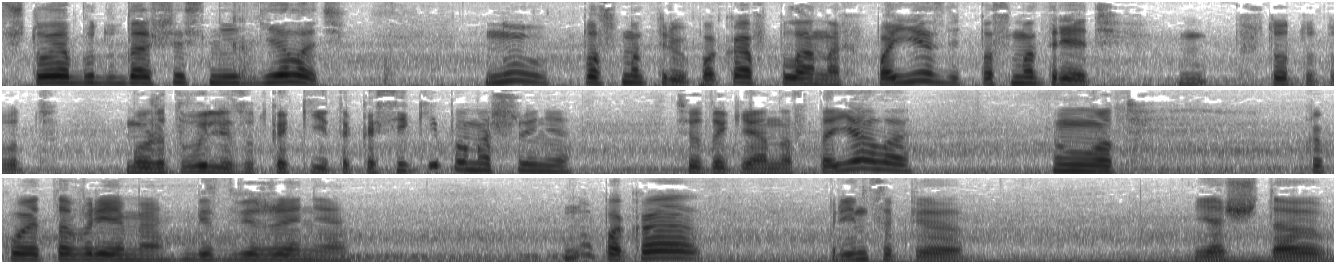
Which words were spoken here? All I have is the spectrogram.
что я буду дальше с ней делать, ну, посмотрю. Пока в планах поездить, посмотреть, что тут вот, может, вылезут какие-то косяки по машине. Все-таки она стояла, вот, какое-то время без движения. Ну, пока, в принципе, я считаю,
